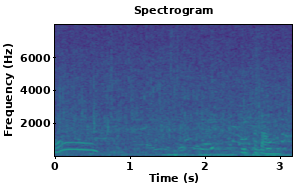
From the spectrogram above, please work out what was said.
오, 예쁘다.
